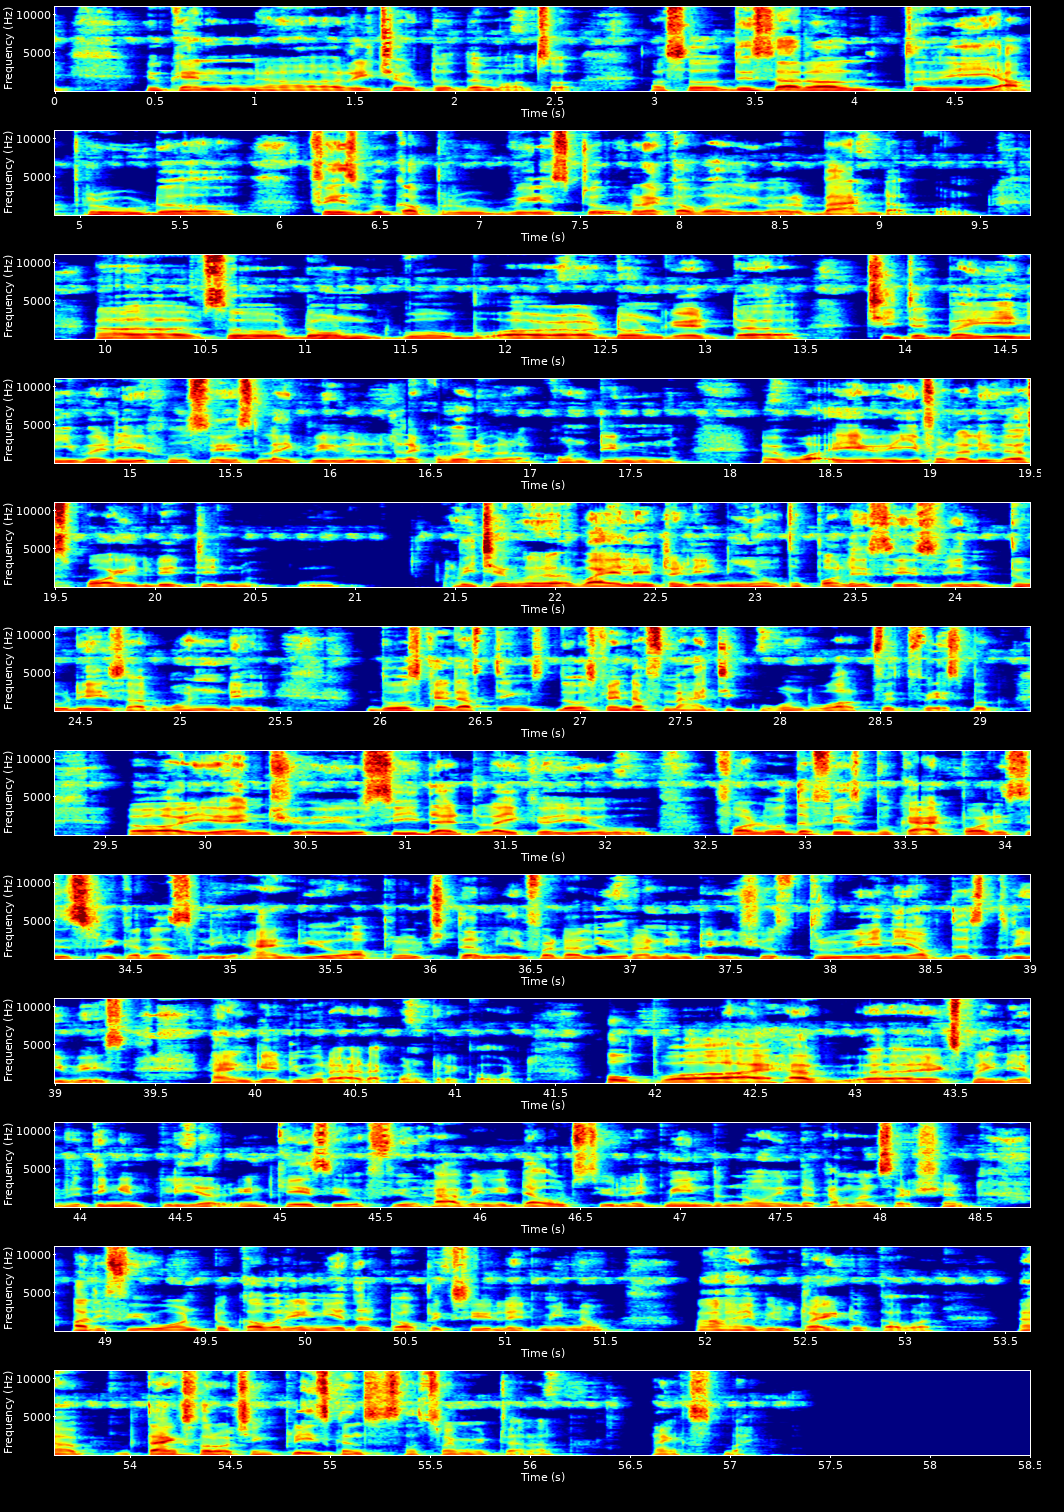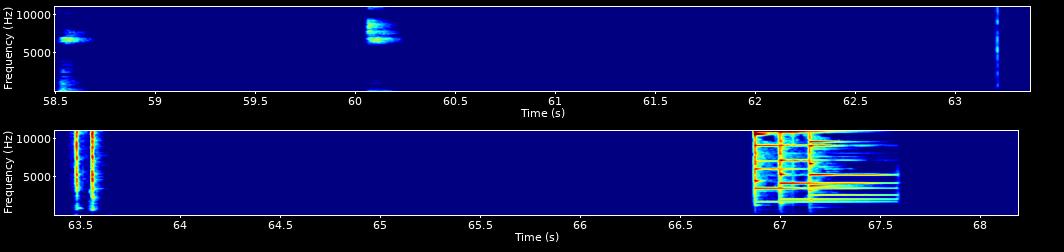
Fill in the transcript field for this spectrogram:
you can uh, reach out to them also. Uh, so these are all three approved uh, facebook approved ways to recover your banned account uh, so don't go uh, don't get uh, cheated by anybody who says like we will recover your account in uh, if at all you have spoiled it in whichever violated any of the policies in two days or one day. Those kind of things those kind of magic won't work with facebook uh, you ensure you see that like uh, you follow the facebook ad policies rigorously and you approach them. If at all you run into issues through any of these three ways and get your ad account recovered. Hope uh, i have uh, explained everything in clear. In case you, if you have any doubts you let me in the know in the comment section. Or if you want to cover any other topics you let me know. I will try to cover. Uh, thanks for watching. Please consider subscribing my channel. Thanks. Bye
